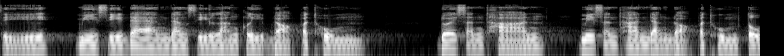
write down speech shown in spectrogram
สีมีสีแดงดังสีหลังกลีบดอกปทุม โดยสันฐานมีสันฐานดังดอกปทุมตู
